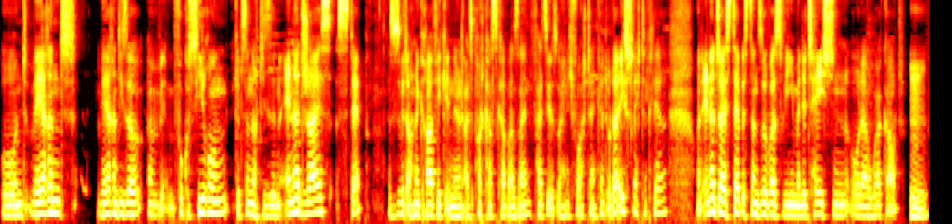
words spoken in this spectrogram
Und während, während dieser äh, Fokussierung gibt es dann noch diesen Energize Step. Also es wird auch eine Grafik in den, als Podcast-Cover sein, falls ihr es euch nicht vorstellen könnt oder ich es schlecht erkläre. Und Energize Step ist dann sowas wie Meditation oder Workout. Mhm.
